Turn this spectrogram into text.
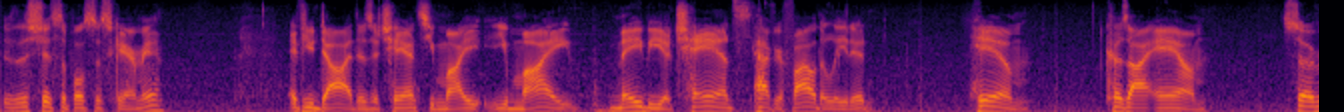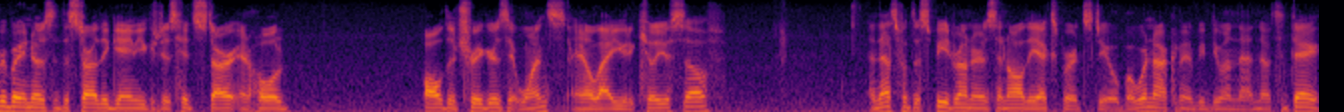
is this shit supposed to scare me? If you die, there's a chance you might, you might, maybe a chance have your file deleted. Him, cause I am. So everybody knows at the start of the game you can just hit start and hold all the triggers at once and allow you to kill yourself. And that's what the speedrunners and all the experts do, but we're not going to be doing that. No, today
